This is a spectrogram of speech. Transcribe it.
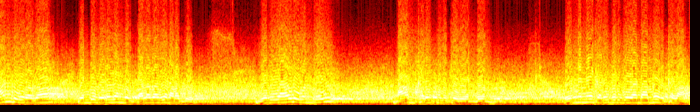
ஆண்டு விரதம் என்று விரதங்கள் பல வகை நமக்கு எதையாவது ஒன்றை நாம் கடைபிடிக்க வேண்டும். ஒண்ணுமே கடைபிடிக்க வேண்டாமே இருக்கலாம்.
